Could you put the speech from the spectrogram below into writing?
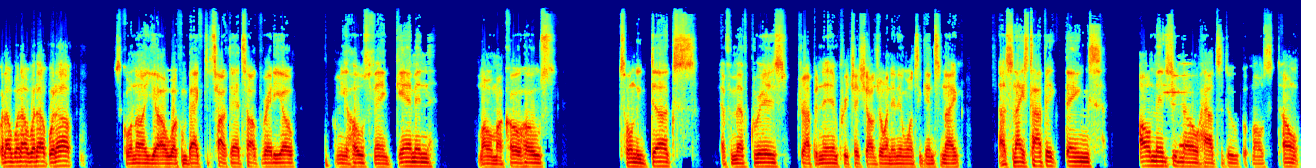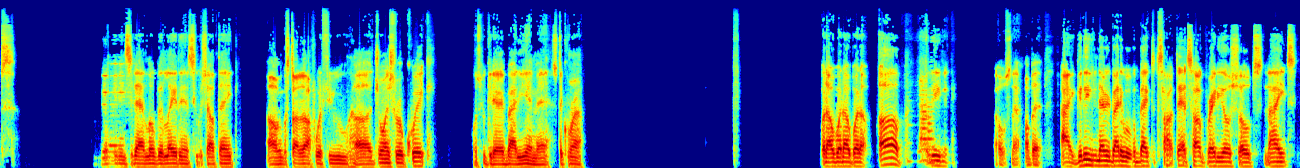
What up, what up, what up, what up? What's going on, y'all? Welcome back to Talk That Talk Radio. I'm your host, Van Gammon, along with my co-host, Tony Ducks, FMF Grizz, dropping in. Appreciate y'all joining in once again tonight. Uh, it's a nice topic, things all men should know how to do, but most don't. We'll get into that a little bit later and see what y'all think. Um, we're gonna start it off with a few uh, joints real quick. Once we get everybody in, man, stick around. What up, what up, what up? Up. Good evening. Oh, snap, my bad. All right, good evening, everybody. Welcome back to Talk That Talk radio show tonight.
